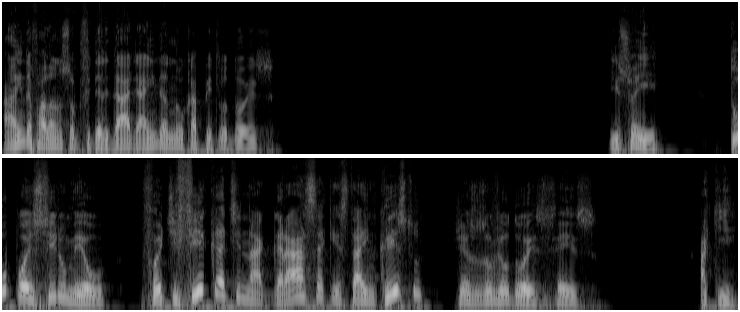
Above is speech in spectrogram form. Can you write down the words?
ainda falando sobre fidelidade, ainda no capítulo 2. Isso aí. Tu, pois, filho meu, fortifica-te na graça que está em Cristo Jesus. Vamos ver o 2, é isso. Aqui.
